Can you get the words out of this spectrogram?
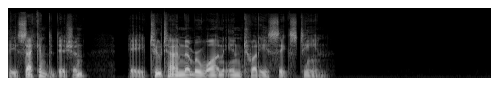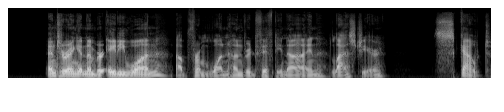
the second edition, a two time number one in 2016. Entering at number 81, up from 159 last year, Scout.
